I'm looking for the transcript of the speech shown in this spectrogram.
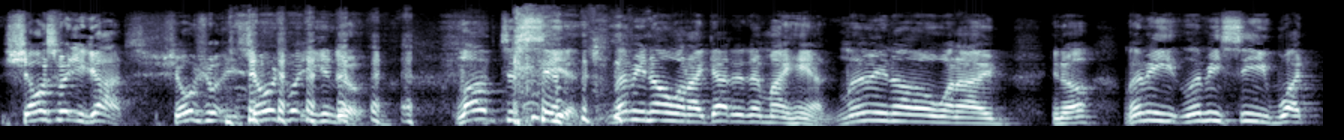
Show us what you got. Show us what, show us what you can do. Love to see it. Let me know when I got it in my hand. Let me know when I, you know, let me let me see what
